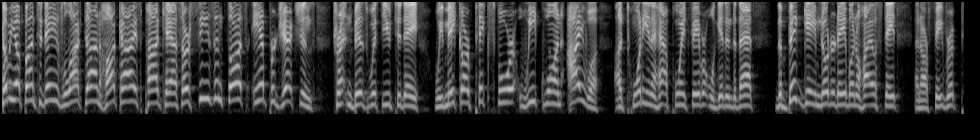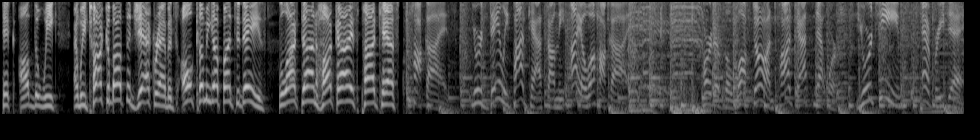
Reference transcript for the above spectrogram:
Coming up on today's Locked On Hawkeyes podcast, our season thoughts and projections. Trenton Biz with you today. We make our picks for week one. Iowa, a 20 and a half point favorite. We'll get into that. The big game, Notre Dame and Ohio State, and our favorite pick of the week. And we talk about the Jackrabbits, all coming up on today's Locked On Hawkeyes podcast. Hawkeyes, your daily podcast on the Iowa Hawkeyes. Part of the Locked On Podcast Network, your team every day.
